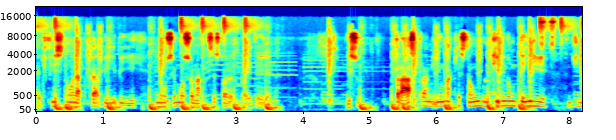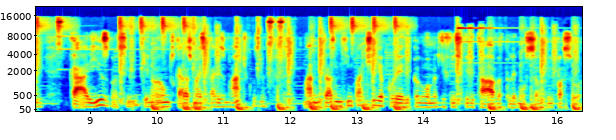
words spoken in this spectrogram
É difícil não olhar pro Khabib e não se emocionar com essa história do pai dele, né? Isso traz para mim uma questão do que ele não tem de, de carisma, assim, que não é um dos caras mais carismáticos, né? Mas me traz muita empatia por ele, pelo momento difícil que ele tava, pela emoção que ele passou.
